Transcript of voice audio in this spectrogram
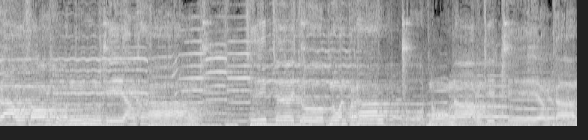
เราสองคนเคียงข้างชิดเชยจูบนวลพรางโอดน้องนางชิดเคียงกัน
